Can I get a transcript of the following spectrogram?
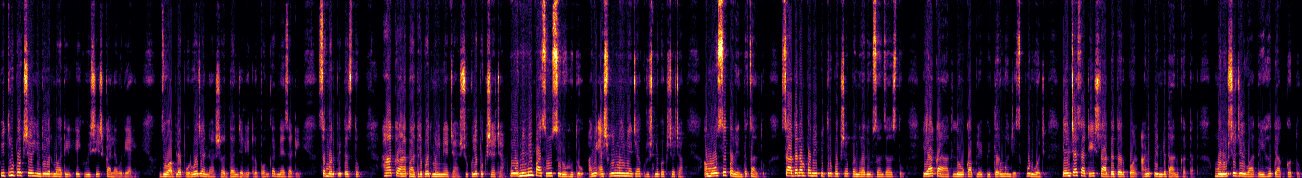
पितृपक्ष हिंदू धर्मातील एक विशेष कालावधी आहे जो आपल्या पूर्वजांना श्रद्धांजली अर्पण करण्यासाठी समर्पित असतो. हा काळ भाद्रपद महिन्याच्या शुक्ल पक्षाच्या पौर्णिमेपासून सुरू होतो आणि अश्विन महिन्याच्या कृष्ण पक्षाच्या अमावस्येपर्यंत चालतो. साधारणपणे पितृपक्ष पंधरा दिवसांचा असतो. या काळात लोक आपले पितर म्हणजेच पूर्वज यांच्यासाठी श्राद्ध तर्पण आणि पिंडदान करतात. मनुष्य जेव्हा देहत्याग करतो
